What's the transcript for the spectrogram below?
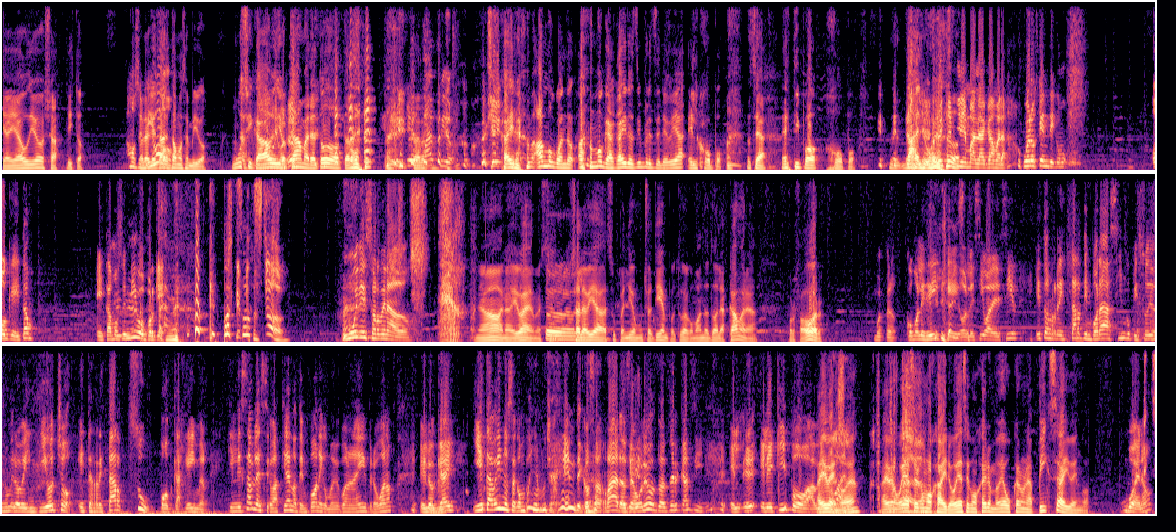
Y hay audio, ya, listo. ¿Estamos en Hola, ¿qué vivo? tal? Estamos en vivo. Música, audio, cámara, todo. tardé- rápido. Jairo, amo cuando amo que a Jairo siempre se le vea el jopo. O sea, es tipo jopo. Dale, No es que boludo. tiene mala cámara. Bueno, gente, como. Ok, estamos. Estamos en vivo porque ¿Qué ¿Qué pasó? pasó? muy desordenado. No, no, Iván, me- ya lo había suspendido mucho tiempo. Estuve acomodando todas las cámaras. Por favor. Bueno, como les dije o les iba a decir, esto es Restart temporada 5, episodio número 28. Este es Restart, su podcast gamer. Quien les habla es Sebastián, no te pone como me ponen ahí, pero bueno, es lo que hay. Y esta vez nos acompaña mucha gente, cosas raras. O sea, volvemos a hacer casi el, el- el equipo habitual. Ahí vengo, eh. Ahí vengo. Voy a hacer como Jairo. Voy a hacer como Jairo. Me voy a buscar una pizza y vengo. Bueno,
